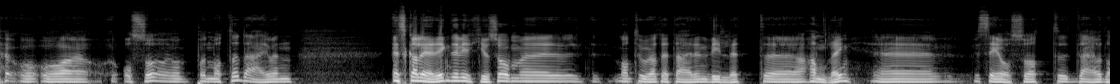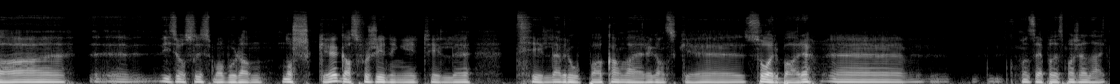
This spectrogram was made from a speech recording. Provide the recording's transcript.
og, og også på en måte Det er jo en eskalering. Det virker jo som man tror at dette er en villet handling. Vi ser jo også at det er jo da Viser også liksom hvordan norske gassforsyninger til, til Europa kan være ganske sårbare. Eh, når se ser på det som har skjedd her.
